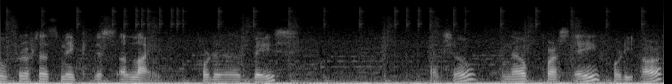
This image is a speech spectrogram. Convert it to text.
so first let's make just a line for the base. Like so. And now press A for the arc.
